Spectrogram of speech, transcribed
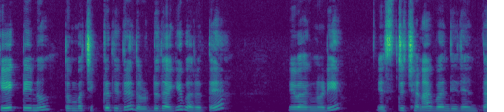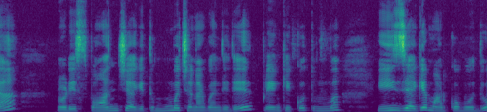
ಕೇಕ್ ಟೀನು ತುಂಬ ಚಿಕ್ಕದಿದ್ರೆ ದೊಡ್ಡದಾಗಿ ಬರುತ್ತೆ. ಇವಾಗ ನೋಡಿ ಎಷ್ಟು ಚೆನ್ನಾಗಿ ಬಂದಿದೆ ಅಂತ. ನೋಡಿ ಸ್ಪಾಂಜಾಗಿ ತುಂಬ ಚೆನ್ನಾಗಿ ಬಂದಿದೆ. ಪ್ಲೇನ್ ಕೇಕು ತುಂಬ ಈಸಿಯಾಗೆ ಮಾಡ್ಕೋಬೋದು.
